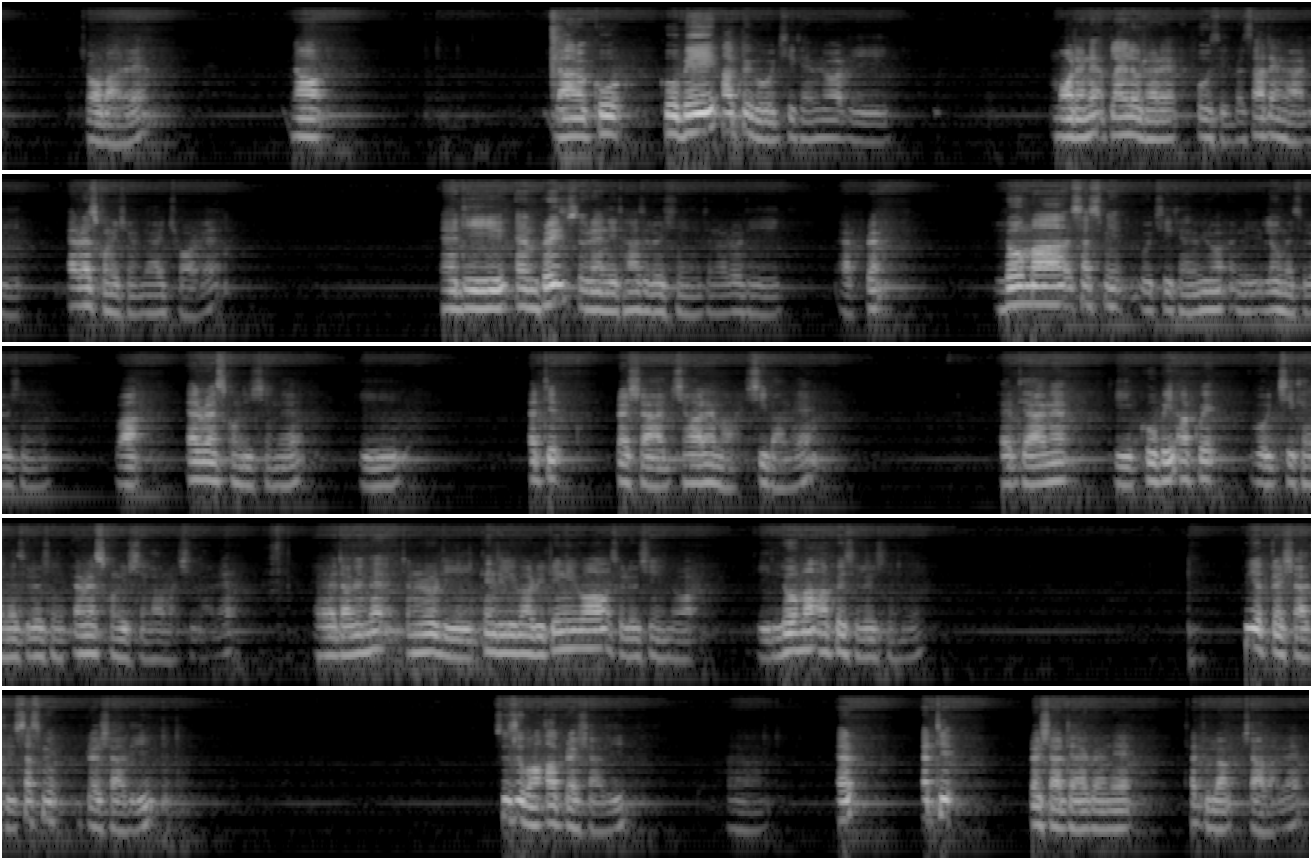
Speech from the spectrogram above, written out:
ကျော်ပါတယ်။ now ဒါတော့ကိုကိုဘေးအခွင့်ကိုအခြေခံပြီးတော့ဒီ modern နဲ့ apply လုပ်ထားတဲ့ force တွေ resultant ကဒီ arrest condition အများကြီးကျော်တယ်။အဲဒီ embrace ဆိုတဲ့အနေထားဆိုလို့ရှိရင်ကျွန်တော်တို့ဒီ Loma seismic ကိုခြေခံပြီးတော့အနေလုပ်မယ်ဆိုလို့ရှိရင်သူက arrest condition နဲ့ဒီ active pressure ကြားထဲမှာရှိပါမယ်အဲဒါနဲ့ဒီကိုဘေးအကွက်ကိုခြေခံတယ်ဆိုလို့ရှိရင် arrest condition လောက်မှာရှိပါတယ်အဲဒါပေမဲ့ကျွန်တော်တို့ဒီ cantilever retaining ဆိုလို့ရှိရင်တော့ဒီ Loma အကွက်ဆိုလို့ရှိရင်သူ့ရဲ့ pressure ဒီ seismic pressure ဒီ စုစုပေါင်း up pressure ဒီအဲ active pressure diagram နဲ့ထပ်တူလောက်ကြာပါတယ်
